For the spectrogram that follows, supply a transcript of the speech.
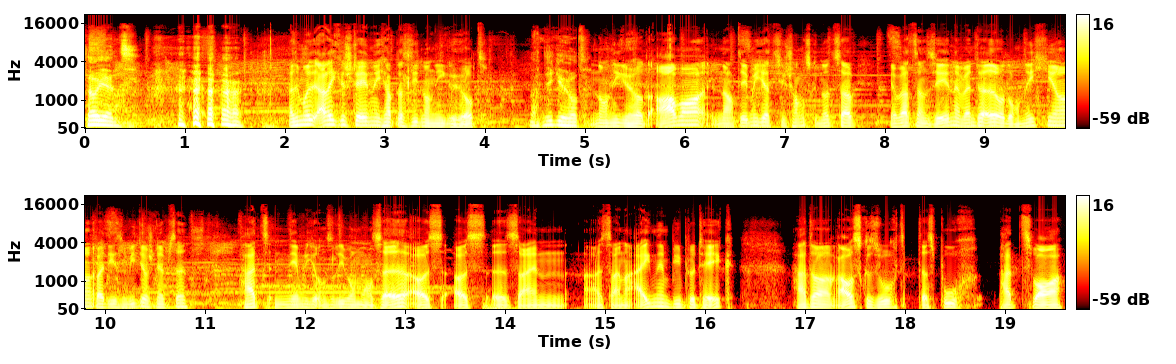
So, Jens. also ich muss ehrlich gestehen, ich habe das Lied noch nie gehört. Noch nie gehört? Noch nie gehört. Aber nachdem ich jetzt die Chance genutzt habe, ihr werdet es dann sehen, eventuell oder auch nicht hier bei diesem Videoschnipsel, hat nämlich unser lieber Marcel aus, aus, äh, sein, aus seiner eigenen Bibliothek, hat er rausgesucht, das Buch hat zwar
